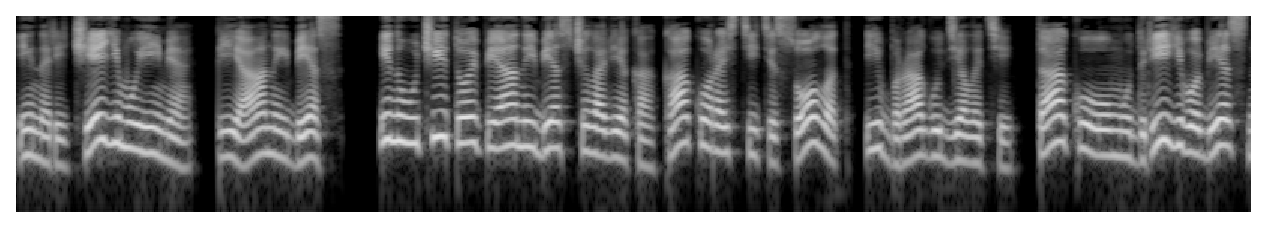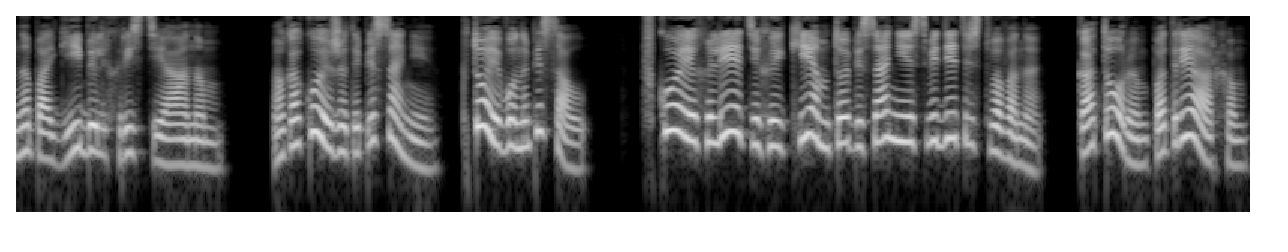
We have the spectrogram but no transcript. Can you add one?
и нарече ему имя пьяный бес, и научи той пьяный бес человека, как урастите солод и брагу делати, так умудри его бес на погибель христианам. А какое же это писание? Кто его написал? В коих летих и кем то писание свидетельствовано? Которым патриархом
